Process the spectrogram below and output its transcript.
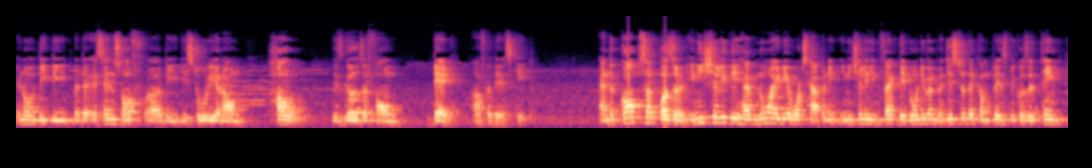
you know the the, the essence of uh, the the story around how these girls are found dead after they escape and the cops are puzzled. Initially, they have no idea what's happening. Initially, in fact, they don't even register the complaints because they think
